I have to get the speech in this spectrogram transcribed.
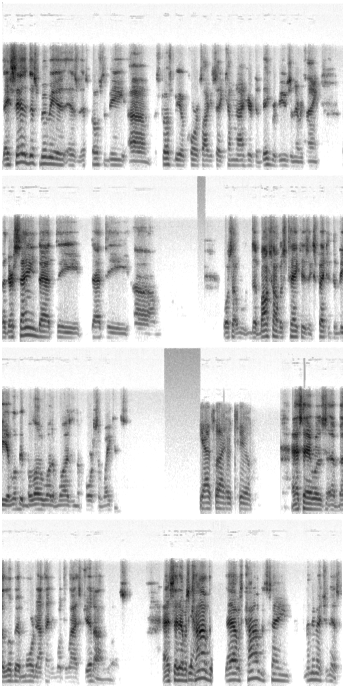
They said that this movie is, is, is supposed to be um, supposed to be, of course, like I said, coming out here to big reviews and everything. But they're saying that the that the um, what's that, the box office take is expected to be a little bit below what it was in The Force Awakens. Yeah, that's what I heard too. And I said it was a, a little bit more than I think what the Last Jedi was. And I said it was yeah. kind of that was kind of the same. Let me mention this.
